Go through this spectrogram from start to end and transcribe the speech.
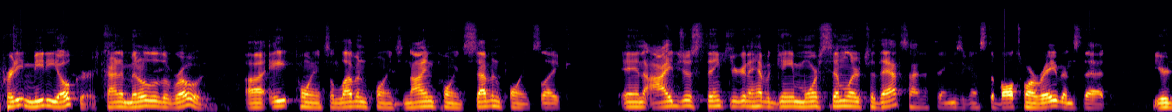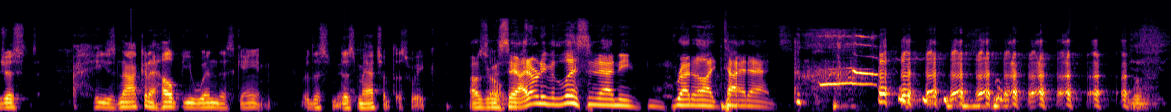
pretty mediocre. It's kind of middle of the road. Uh, eight points, 11 points, nine points, seven points. Like, and I just think you're going to have a game more similar to that side of things against the Baltimore Ravens that you're just, he's not going to help you win this game or this, yeah. this matchup this week. I was so. going to say, I don't even listen to any red light tight ends.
